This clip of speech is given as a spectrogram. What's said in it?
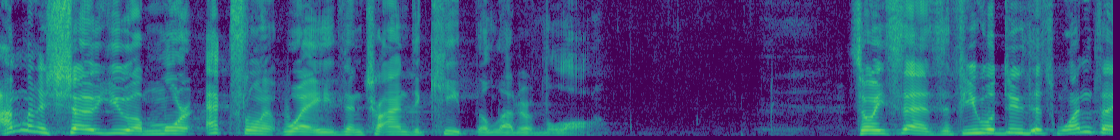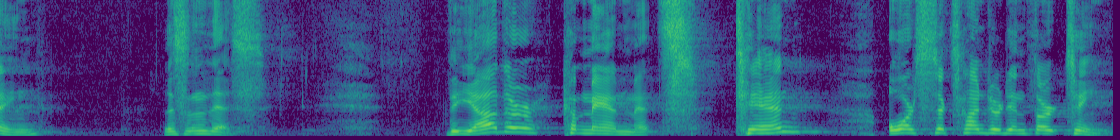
I'm going to show you a more excellent way than trying to keep the letter of the law. So he says, if you will do this one thing, listen to this. The other commandments, 10 or 613,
